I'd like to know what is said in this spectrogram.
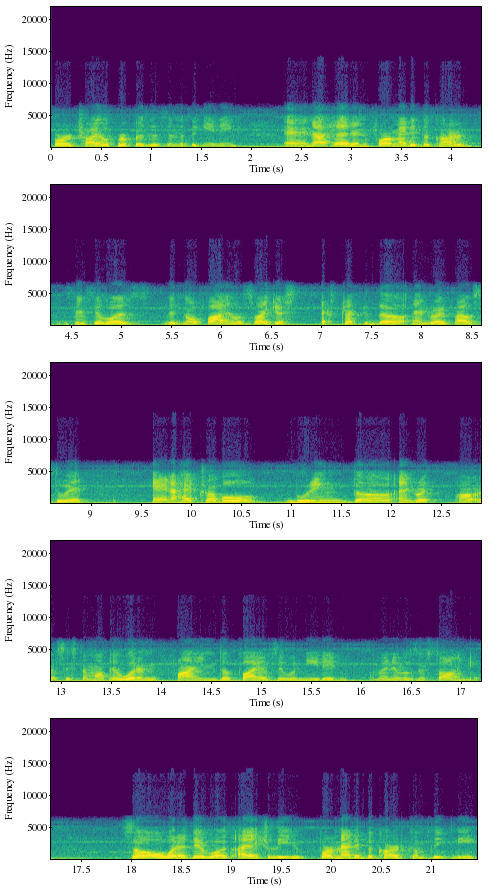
for trial purposes in the beginning and I hadn't formatted the card since it was with no files so I just extracted the Android files to it. And I had trouble booting the Android power system up. It wouldn't find the files it would needed when it was installing it. So what I did was I actually formatted the card completely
